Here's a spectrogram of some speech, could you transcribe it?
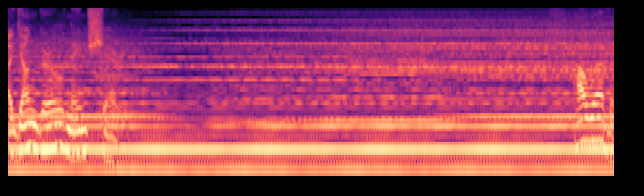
A young girl named Sherry. However,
